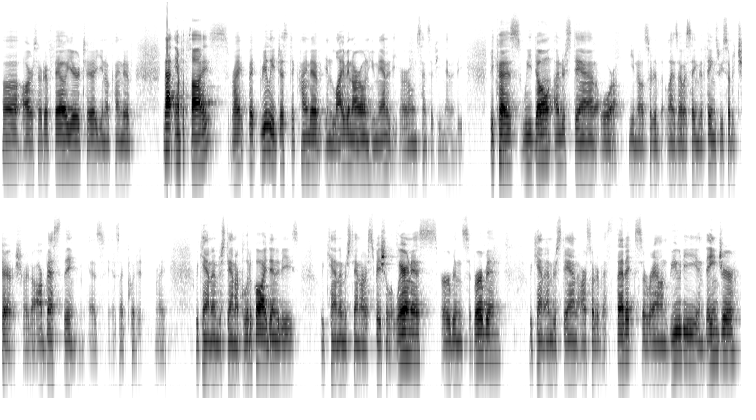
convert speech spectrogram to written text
uh, our sort of failure to, you know, kind of not empathize, right, but really just to kind of enliven our own humanity, our own sense of humanity, because we don't understand, or you know, sort of as I was saying, the things we sort of cherish, right, our best thing, as as I put it, right. We can't understand our political identities. We can't understand our spatial awareness, urban, suburban. We can't understand our sort of aesthetics around beauty and danger,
